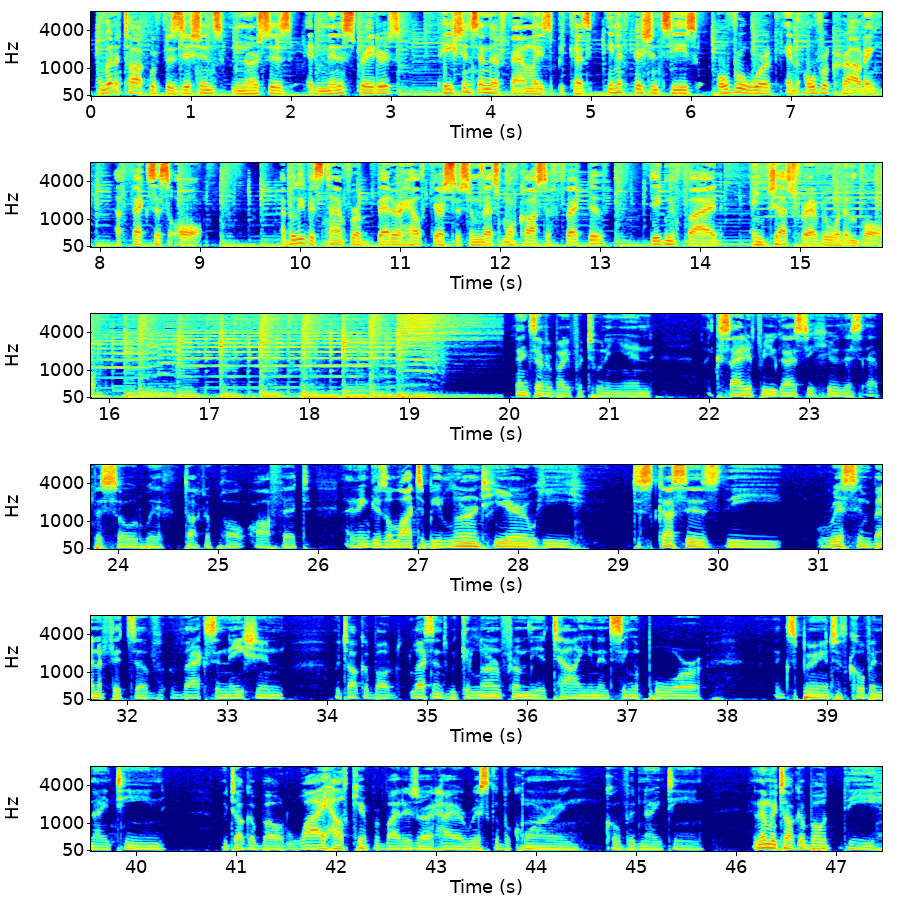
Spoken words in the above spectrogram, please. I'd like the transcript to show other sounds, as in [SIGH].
I'm going to talk with physicians, nurses, administrators, patients, and their families because inefficiencies, overwork, and overcrowding affects us all. I believe it's time for a better healthcare system that's more cost effective, dignified, and just for everyone involved. Thanks everybody for tuning in. Excited for you guys to hear this episode with Dr. Paul Offit. I think there's a lot to be learned here. He discusses the risks and benefits of vaccination. We talk about lessons we can learn from the Italian and Singapore experience with COVID 19. We talk about why healthcare providers are at higher risk of acquiring COVID 19. And then we talk about the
